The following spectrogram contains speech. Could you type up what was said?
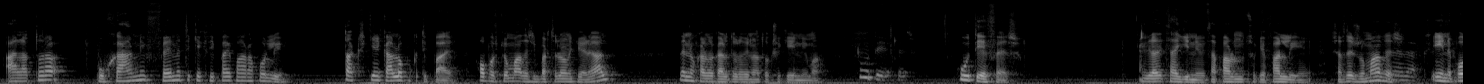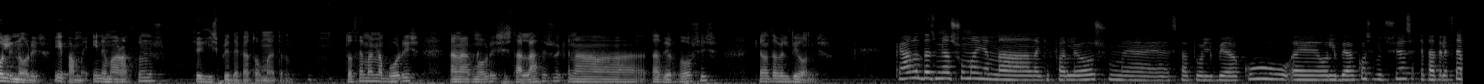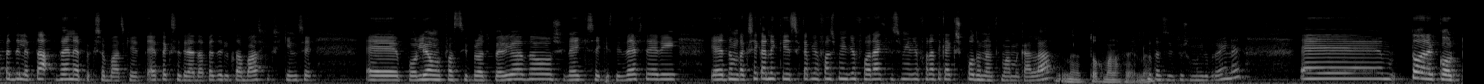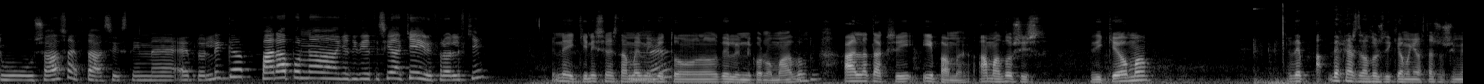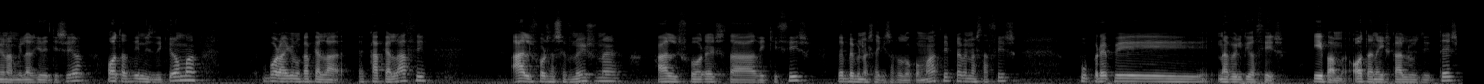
Αλλά τώρα που χάνει φαίνεται και χτυπάει πάρα πολύ. Εντάξει, και είναι καλό που χτυπάει. Όπως και ομάδες η Μπαρσελόνα και η Ρεάλ δεν έχουν κάνει το καλύτερο δυνατό ξεκίνημα. Ούτε η ΕΦΕΣ. Ούτε η ΕΦΕΣ. Δηλαδή τι θα γίνει, θα πάρουν το κεφάλι σε αυτές τις ομάδες; Ε, εντάξει, είναι πολύ νωρίς. Είπαμε, είναι μαραθώνιος και όχι sprint 100 μέτρων. Το θέμα είναι να μπορείς να αναγνωρίσεις τα λάθη σου και να τα διορθώσεις και να τα βελτιώνεις. Κάνοντας μια σούμα για να ανακεφαλαιώσουμε στα του Ολυμπιακού, ε, ο Ολυμπιακός επί της ουσίας, ε, τα τελευταία 5 λεπτά δεν έπαιξε μπάσκετ. Έπαιξε 35 λεπτά μπάσκετ, ξεκίνησε ε, πολύ όμορφα στην πρώτη περίοδο, συνέχισε και στη δεύτερη. Ε, εν τω μεταξύ έκανε και σε κάποια φάση μια διαφορά, έχασε μια διαφορά 16 πόντων, αν θυμάμαι καλά. Ναι, το έχουμε αναφέρει. Ναι. Που τα συζητούσαμε και το πρωί, ναι. Ε, το ρεκόρ του Σάσα, 7 στην ε, Ευρωλίγκα. Παράπονα για τη διαιτησία και η Ρηθρόλευκη. Ναι, η κίνηση είναι σταμένη Ναι. για των δύο ελληνικών ομάδων. Αλλά εντάξει, είπαμε, άμα δώσεις δικαίωμα. Δεν, δεν χρειάζεται να δώσεις δικαίωμα για να φτάσεις στο σημείο να μιλάς για διαιτησία. Όταν δίνεις δικαίωμα, μπορεί να γίνουν κάποια, λα- κάποια λάθη. Άλλες φορές θα σε ευνοήσουν, άλλες φορές θα δικηθείς. Δεν πρέπει να στέκεις σε αυτό το κομμάτι. Πρέπει να σταθείς που πρέπει να βελτιωθείς. Είπαμε, όταν έχεις καλούς διαιτητές,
